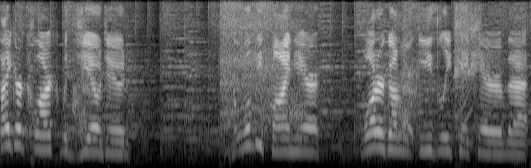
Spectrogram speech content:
Hiker Clark with Geodude. But we'll be fine here. Water Gun will easily take care of that.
